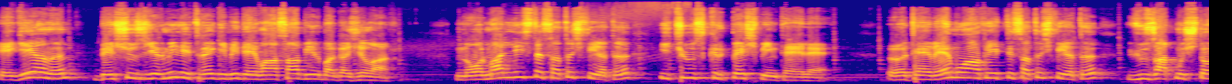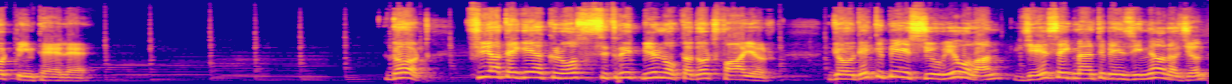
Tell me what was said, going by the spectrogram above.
Egea'nın 520 litre gibi devasa bir bagajı var. Normal liste satış fiyatı 245.000 TL. ÖTV muafiyetli satış fiyatı 164.000 TL. 4. Fiat Egea Cross Street 1.4 Fire Gövde tipi SUV olan C segmenti benzinli aracın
